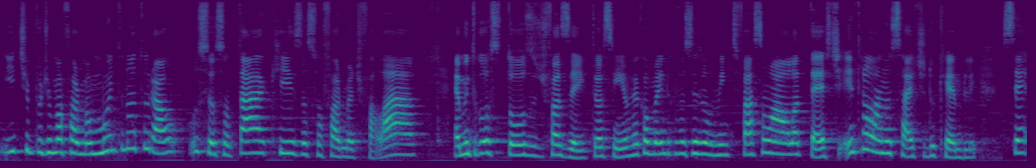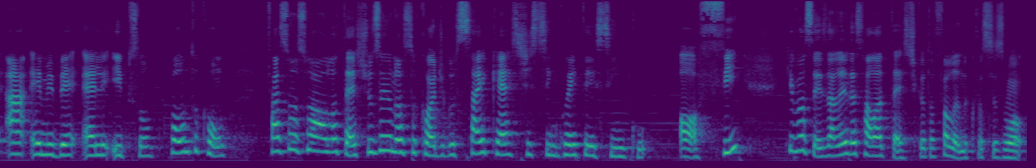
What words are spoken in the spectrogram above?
e, tipo, de uma forma muito natural, os seus sotaques, a sua forma de falar. É muito gostoso de fazer. Então, assim, eu recomendo que vocês ouvintes façam a aula teste. Entra lá no site do Cambly, C-A-M-B-L-Y.com. Façam a sua aula teste. Usem o nosso código SciCast55OFF, que vocês, além dessa aula teste que eu tô falando, que vocês vão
